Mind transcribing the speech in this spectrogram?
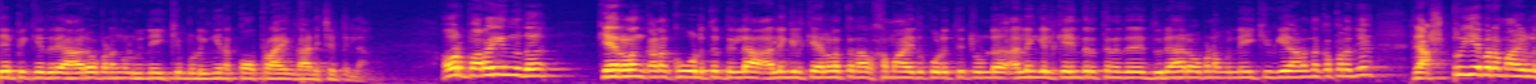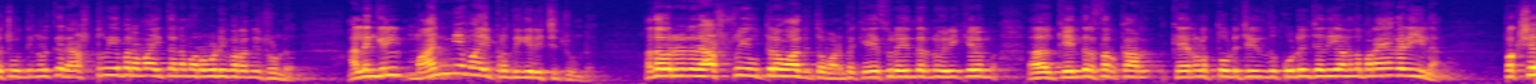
ജെ പിക്കെതിരെ ആരോപണങ്ങൾ ഉന്നയിക്കുമ്പോൾ ഇങ്ങനെ കോപ്രായം കാണിച്ചിട്ടില്ല. അവർ പറയുന്നത് കേരളം കണക്ക് കൊടുത്തിട്ടില്ല അല്ലെങ്കിൽ കേരളത്തിന് അർഹമായത് കൊടുത്തിട്ടുണ്ട് അല്ലെങ്കിൽ കേന്ദ്രത്തിനെതിരെ ദുരാരോപണം ഉന്നയിക്കുകയാണെന്നൊക്കെ പറഞ്ഞ് രാഷ്ട്രീയപരമായുള്ള ചോദ്യങ്ങൾക്ക് രാഷ്ട്രീയപരമായി തന്നെ മറുപടി പറഞ്ഞിട്ടുണ്ട്. അല്ലെങ്കിൽ മാന്യമായി പ്രതികരിച്ചിട്ടുണ്ട്. അത് അവരുടെ രാഷ്ട്രീയ ഉത്തരവാദിത്വമാണ്. ഇപ്പോൾ കെ സുരേന്ദ്രൻ ഒരിക്കലും കേന്ദ്ര സർക്കാർ കേരളത്തോട് ചെയ്തത് കൊടും ചതിയാണെന്ന് പറയാൻ കഴിയില്ല. പക്ഷേ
